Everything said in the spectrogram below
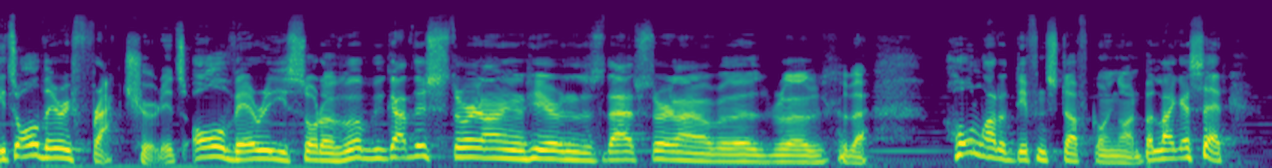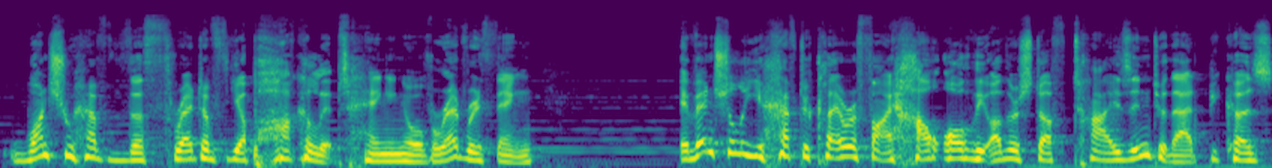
It's all very fractured. It's all very sort of, well, we got this storyline here and this that storyline over there. Whole lot of different stuff going on. But like I said, once you have the threat of the apocalypse hanging over everything, eventually you have to clarify how all the other stuff ties into that because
